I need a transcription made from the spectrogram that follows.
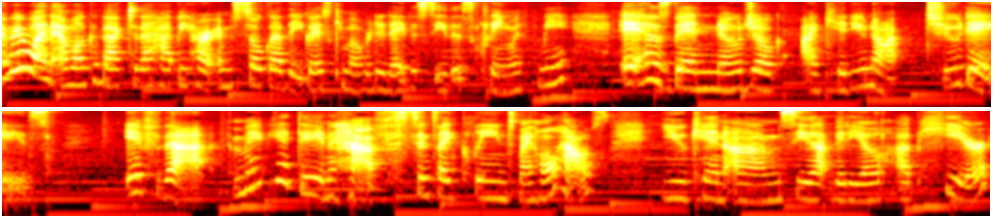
everyone and welcome back to the Happy Heart. I'm so glad that you guys came over today to see this clean with me. It has been, no joke, I kid you not, two days, if that, maybe a day and a half since I cleaned my whole house. You can um, see that video up here.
